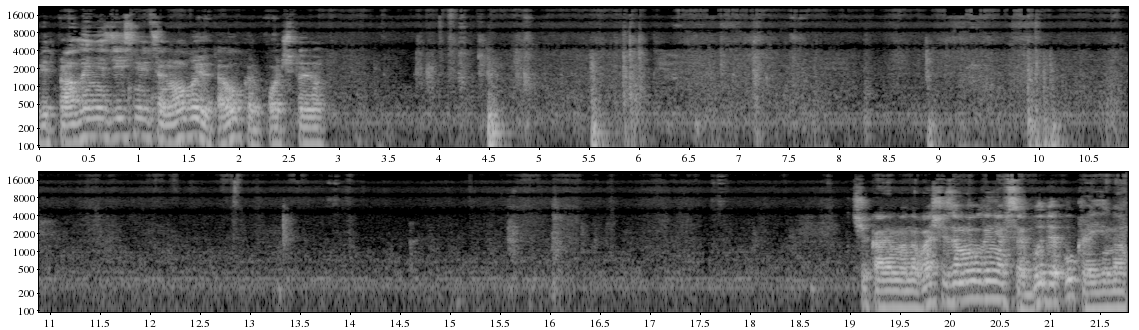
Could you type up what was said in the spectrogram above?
Відправлення здійснюється новою та Укрпочтою. Чекаємо на ваші замовлення. Все буде Україна.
